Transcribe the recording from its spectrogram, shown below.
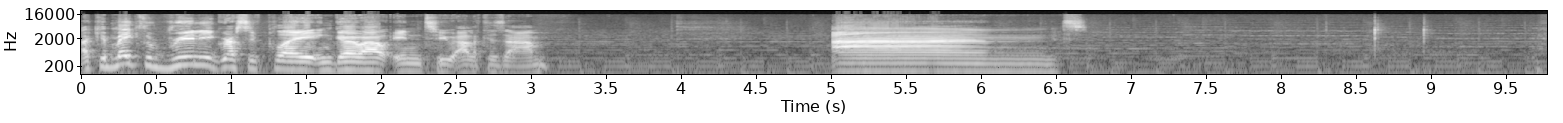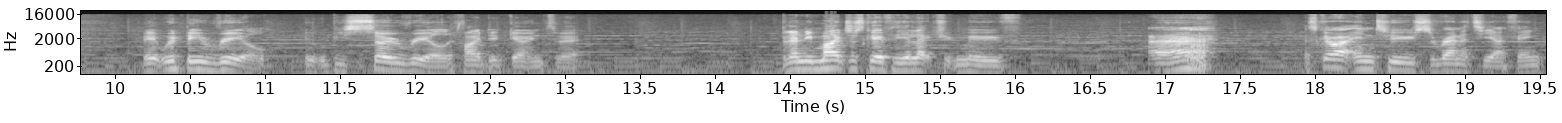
I could make the really aggressive play and go out into Alakazam. And... It would be real. It would be so real if I did go into it. But then he might just go for the electric move. Ugh. Let's go out into Serenity, I think.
